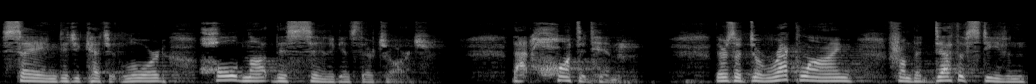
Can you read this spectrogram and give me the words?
saying, Did you catch it? Lord, hold not this sin against their charge. That haunted him. There's a direct line from the death of Stephen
